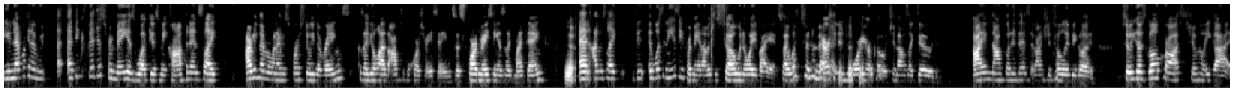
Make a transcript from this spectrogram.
you're never going to re- I- i think fitness for me is what gives me confidence like i remember when i was first doing the rings because i do a lot of obstacle course racing so spartan racing is like my thing Yeah. and i was like it wasn't easy for me and i was just so annoyed by it so i went to an american ninja warrior coach and i was like dude i am not good at this and i should totally be good so he goes, go across, show me what you got.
